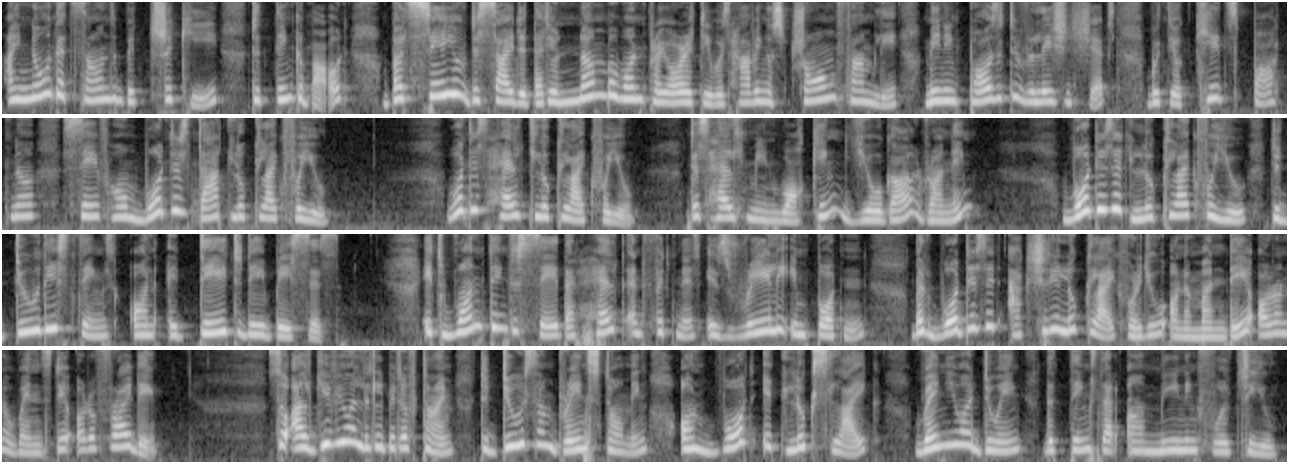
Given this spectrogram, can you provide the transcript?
I know that sounds a bit tricky to think about, but say you've decided that your number one priority was having a strong family, meaning positive relationships with your kids, partner, safe home. What does that look like for you? What does health look like for you? Does health mean walking, yoga, running? What does it look like for you to do these things on a day to day basis? It's one thing to say that health and fitness is really important, but what does it actually look like for you on a Monday or on a Wednesday or a Friday? So I'll give you a little bit of time to do some brainstorming on what it looks like when you are doing the things that are meaningful to you.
